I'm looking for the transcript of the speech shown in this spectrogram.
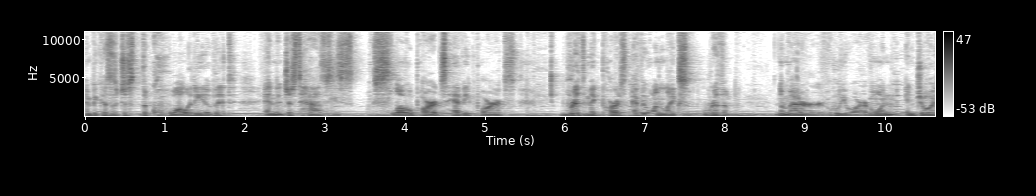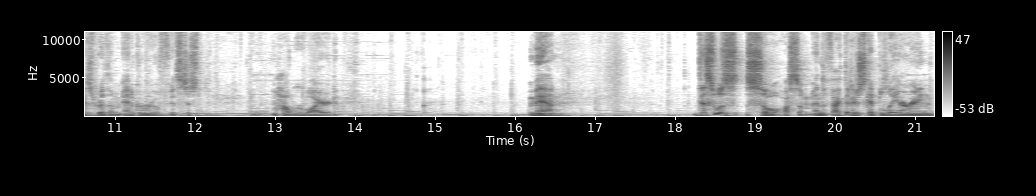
and because of just the quality of it. And it just has these slow parts heavy parts rhythmic parts. Everyone likes rhythm no matter who you are. Everyone enjoys rhythm and groove. It's just how we're wired. Man, this was so awesome. And the fact that it just kept layering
